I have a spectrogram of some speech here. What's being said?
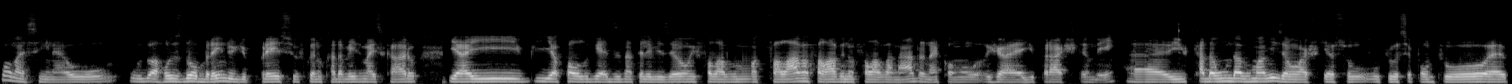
Como assim, né? O, o arroz dobrando de preço, ficando cada vez mais caro, e aí ia Paulo Guedes na televisão e falava, uma, falava, falava e não falava nada, né? Como já é de praxe também. Uh, e cada um dava uma visão. Eu acho que isso, o que você pontuou é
